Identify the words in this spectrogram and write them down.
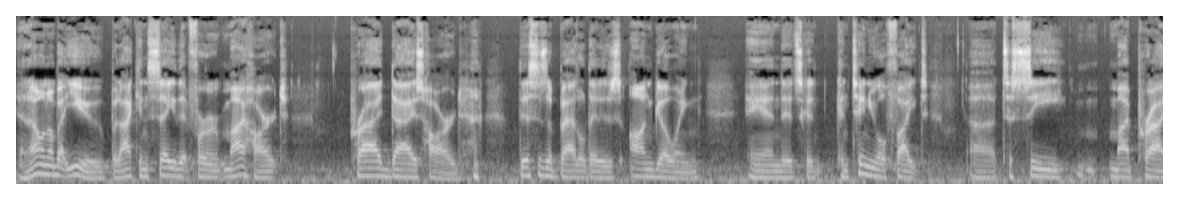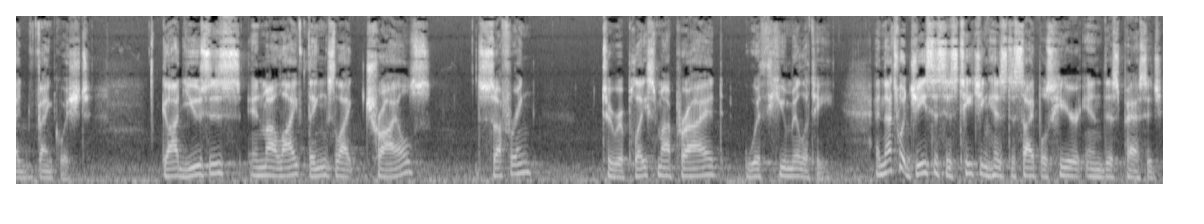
And I don't know about you, but I can say that for my heart, pride dies hard. this is a battle that is ongoing, and it's a continual fight uh, to see my pride vanquished. God uses in my life things like trials, suffering, to replace my pride with humility. And that's what Jesus is teaching his disciples here in this passage,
